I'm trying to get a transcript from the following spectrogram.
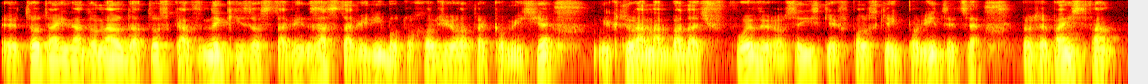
e, tutaj na Donalda Tuska wnyki zostawi, zastawili, bo tu chodzi o tę komisję, która ma badać wpływy rosyjskie w polskiej polityce. Proszę Państwa,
